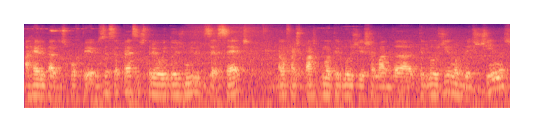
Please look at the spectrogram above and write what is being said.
a realidade dos porteiros. Essa peça estreou em 2017, ela faz parte de uma trilogia chamada Trilogia Nordestinas,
